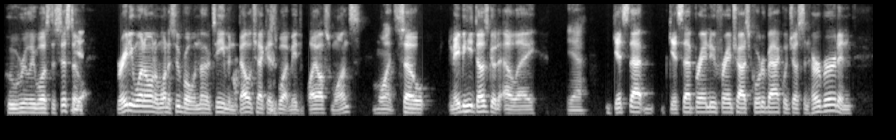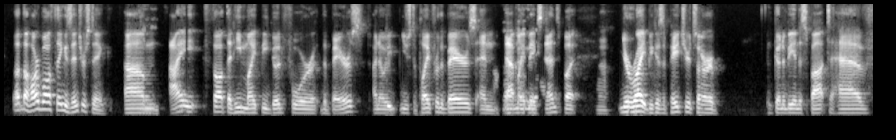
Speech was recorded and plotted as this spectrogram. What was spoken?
who really was the system? Yeah. Brady went on and won a Super Bowl with another team, and Belichick has what made the playoffs once. Once. So maybe he does go to LA. Yeah. Gets that gets that brand new franchise quarterback with Justin Herbert. And the Harbaugh thing is interesting. Um, mm. I thought that he might be good for the Bears. I know he used to play for the Bears, and that might make sense. But yeah. you're right because the Patriots are going to be in the spot to have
